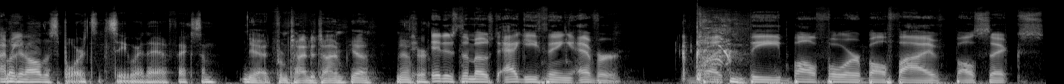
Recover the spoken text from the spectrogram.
I look mean, at all the sports and see where that affects them. Yeah, from time to time. Yeah. Yeah. Sure. it is the most Aggie thing ever. But the ball four, ball five, ball six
